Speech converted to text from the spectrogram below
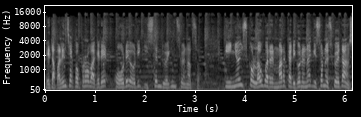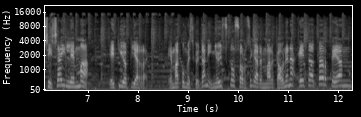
Eta Valentziako probak ere ore hori izendu egin zuen atzo. Inoizko laugarren markarik onenak gizonezkoetan, Sisai Lema, Etiopiarrak emakumezkoetan inoizko zortzigarren marka onena eta tartean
